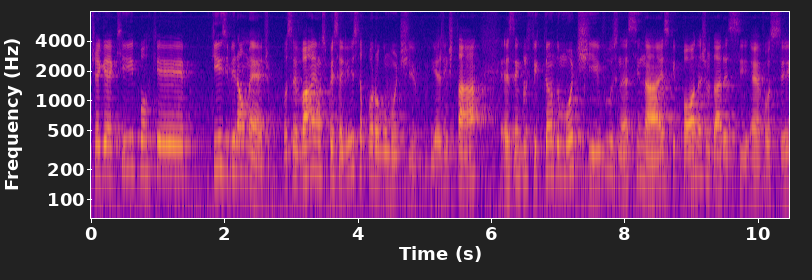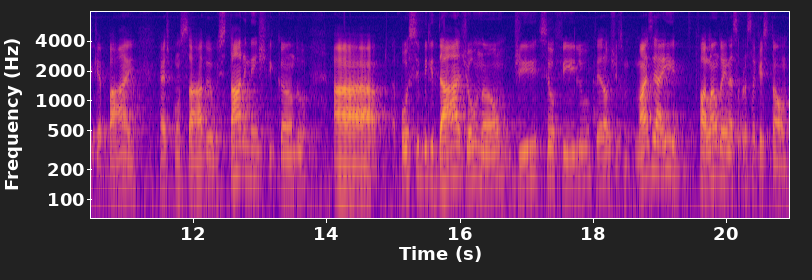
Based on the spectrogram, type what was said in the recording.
cheguei aqui porque quis virar um médico. Você vai a um especialista por algum motivo. E a gente está exemplificando motivos, né, sinais que podem ajudar esse, é, você, que é pai, responsável, estar identificando a possibilidade ou não de seu filho ter autismo. Mas e aí, falando ainda sobre essa questão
